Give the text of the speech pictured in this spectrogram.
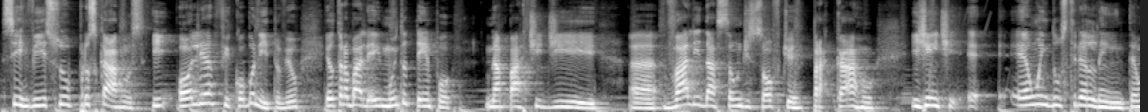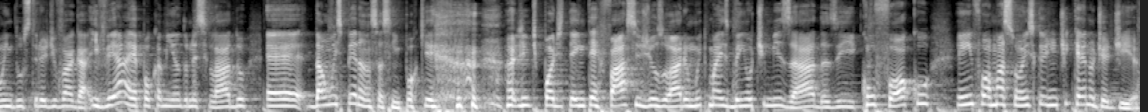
serviço para os carros. E olha, ficou bonito, viu? Eu trabalhei muito tempo na parte de uh, validação de software para carro. E, gente, é, é, uma indústria lenta, é uma indústria devagar. E ver a Apple caminhando nesse lado é, dá uma esperança, assim, porque a gente pode ter interfaces de usuário muito mais bem otimizadas e com foco em informações que a gente quer no dia a dia.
